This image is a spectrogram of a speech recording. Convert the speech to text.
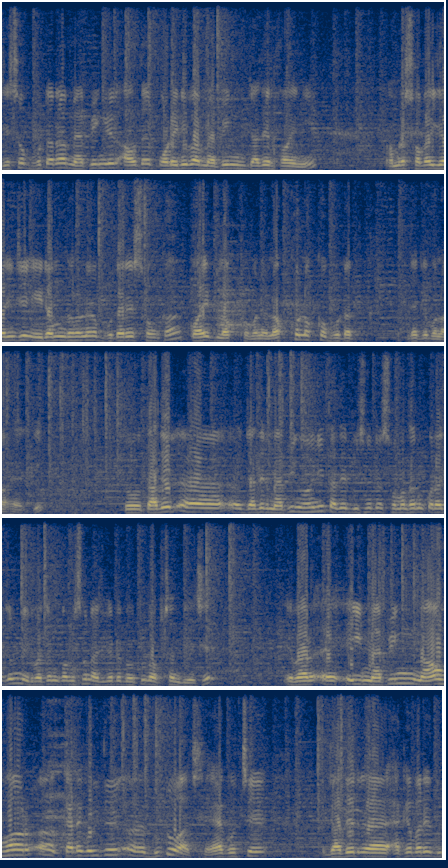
যেসব ভোটাররা ম্যাপিংয়ের আওতায় পড়েনি বা ম্যাপিং যাদের হয়নি, আমরা সবাই জানি যে এইরকম ধরনের ভোটারের সংখ্যা কয়েক লক্ষ মানে লক্ষ লক্ষ ভোটার যাকে বলা হয় আর কি। তো তাদের যাদের ম্যাপিং হয়নি, তাদের বিষয়টা সমাধান করার জন্য নির্বাচন কমিশন আজকে একটা নতুন অপশান দিয়েছে। এবার এই ম্যাপিং না হওয়ার ক্যাটাগরিতে দুটো আছে। এক হচ্ছে যাদের একেবারে দু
